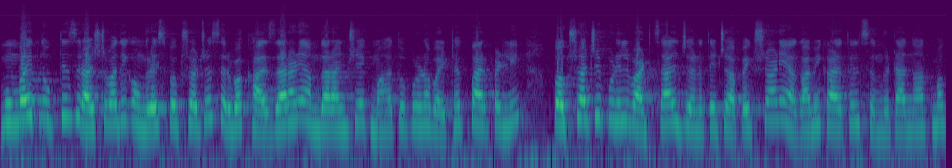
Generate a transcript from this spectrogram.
मुंबईत नुकतीच राष्ट्रवादी काँग्रेस पक्षाच्या सर्व खासदार आणि आमदारांची एक महत्त्वपूर्ण बैठक पार पडली. पक्षाची पुढील वाटचाल जनतेच्या अपेक्षा आणि आगामी काळातील संघटनात्मक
